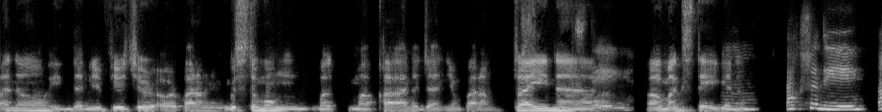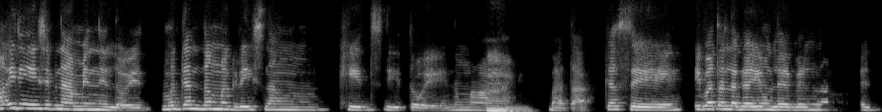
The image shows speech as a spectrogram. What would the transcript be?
ano in the near future or parang gusto mong mag, maka ano diyan, yung parang try na Stay. uh, magstay ganun. Mm. Actually, ang iniisip namin ni Lloyd, magandang mag-raise ng kids dito eh, ng mga Mm. bata. Kasi iba talaga yung level ng ed-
